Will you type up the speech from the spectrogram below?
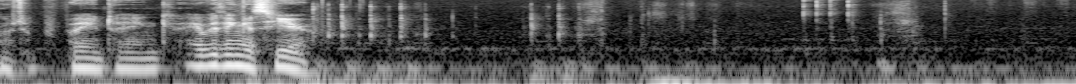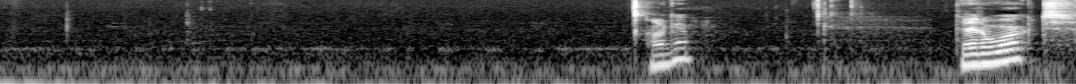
With the propane tank. Everything is here. Okay. That worked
